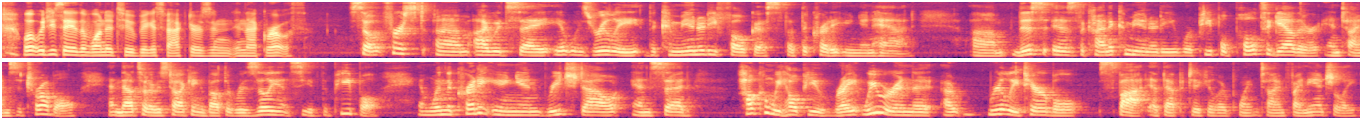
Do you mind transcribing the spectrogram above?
What would you say the one or two biggest factors in, in that growth? So, first, um, I would say it was really the community focus that the credit union had. Um, this is the kind of community where people pull together in times of trouble. And that's what I was talking about the resiliency of the people. And when the credit union reached out and said, how can we help you right? We were in the, a really terrible spot at that particular point in time financially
